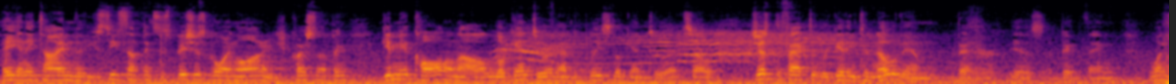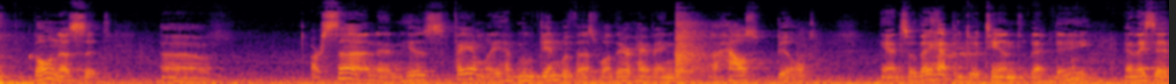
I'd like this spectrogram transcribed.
"Hey, anytime that you see something suspicious going on or you question something, give me a call and I'll look into it have the police look into it." So just the fact that we're getting to know them better is a big thing. One bonus that uh, our son and his family have moved in with us while they're having a house built. And so they happened to attend that day. And they said,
